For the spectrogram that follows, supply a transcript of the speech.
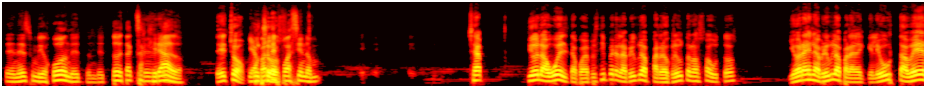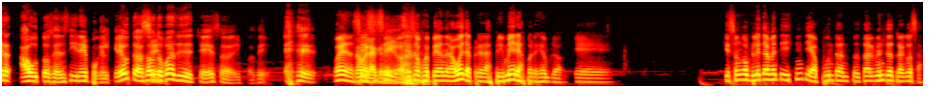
tenés un videojuego donde, donde todo está exagerado. De hecho, Y aparte muchos fue haciendo. Ya dio la vuelta, porque al principio era la película para los que le gustan los autos, y ahora es la película para el que le gusta ver autos en cine, porque el que le gusta los Sí. autos pues dice, che, eso es imposible. Bueno, No sí, me la sí, sí, creo. Eso fue pegando la vuelta, pero las primeras, por ejemplo, que, que son completamente distintas y apuntan totalmente a otra cosa.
